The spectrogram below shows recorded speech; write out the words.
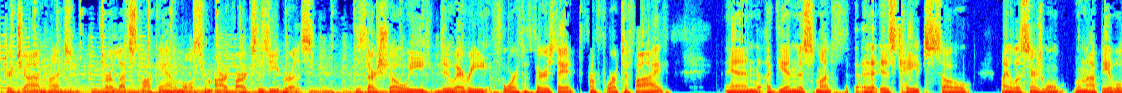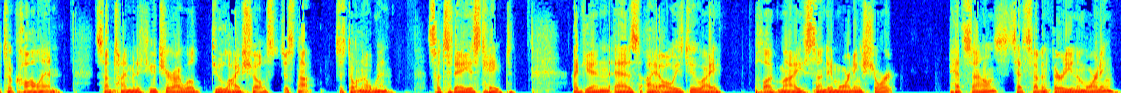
Dr. John Hunt for Let's Talk Animals from Aardvarks to Zebras. This is our show we do every fourth Thursday at, from 4 to 5. And again, this month uh, is taped, so my listeners won't, will not be able to call in. Sometime in the future, I will do live shows, just not, just don't know when. So today is taped. Again, as I always do, I plug my Sunday morning short Pet Sounds. It's at 7.30 in the morning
